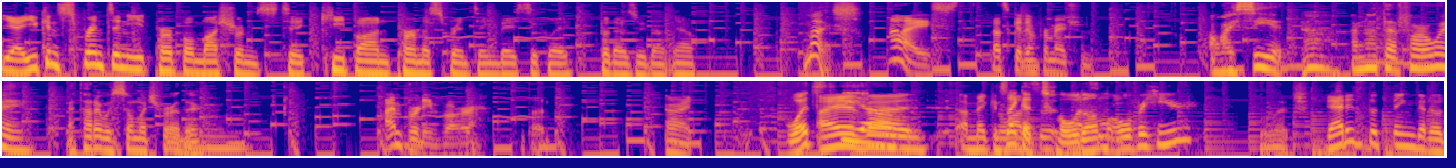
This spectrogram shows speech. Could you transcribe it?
Yeah, you can sprint and eat purple mushrooms to keep on perma sprinting, basically. For those who don't know. Nice. Nice. That's good information. Oh, I see it. I'm not that far away. I thought I was so much further. I'm pretty far, but All right, What's I have. the? uh, um, I'm making. it's like a lots of- lots totem of- over here. Lich. That is the thing that'll.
